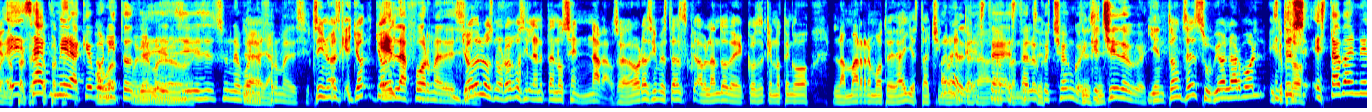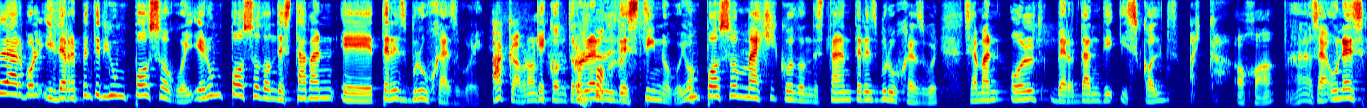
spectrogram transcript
entiendo, perfecto, Exacto, mira, qué. Ah, bonito. bien. Es- una buena forma de decirlo. Sí, no, es que yo... yo Es de- la forma de decirlo. Yo de los noruegos y la neta no sé nada. O sea, ahora sí me estás hablando de cosas que no tengo la más remota idea y está chingón. Órale, está- está sí. locochón, güey. Qué chido, güey. Y entonces subió al árbol y ¿qué Entonces estaba en el árbol y de repente vio un pozo, güey. Era un pozo donde estaban eh, tres brujas, güey. Ah, cabrón. Que controlan el destino, güey. Un pozo mágico donde están tres brujas, güey. Se llaman Old Verdandi y Ay, ca- Ojo. Ajá, o sea, una es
